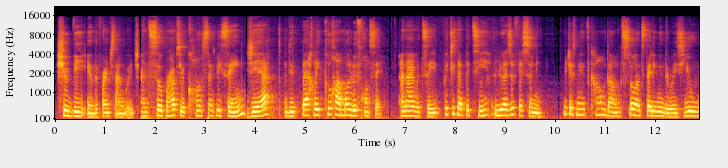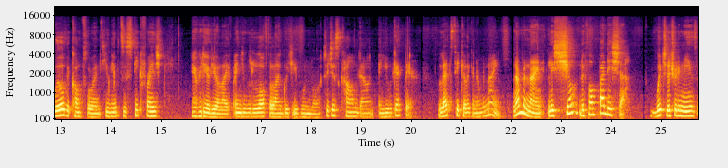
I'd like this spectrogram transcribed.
should be in the French language. And so perhaps you're constantly saying, J'ai hâte de parler couramment le français. And I would say, petit à petit, l'oiseau fait son which just means calm down, slow and steady win the race. You will become fluent. You'll be able to speak French every day of your life and you would love the language even more. So just calm down and you will get there. Let's take a look at number nine. Number nine, les chiens ne font pas des chats, which literally means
